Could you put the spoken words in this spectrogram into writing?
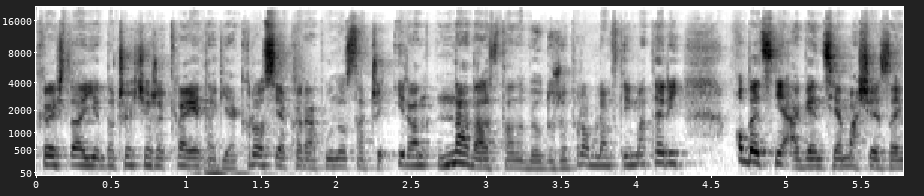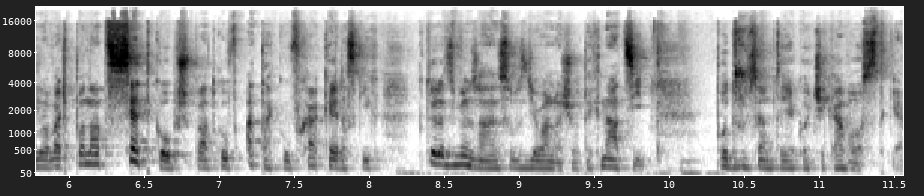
podkreśla jednocześnie, że kraje takie jak Rosja, Korea Północna czy Iran nadal stanowią duży problem w tej materii. Obecnie agencja ma się zajmować ponad setką przypadków ataków hakerskich, które związane są z działalnością tych nacji. Podrzucam to jako ciekawostkę.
